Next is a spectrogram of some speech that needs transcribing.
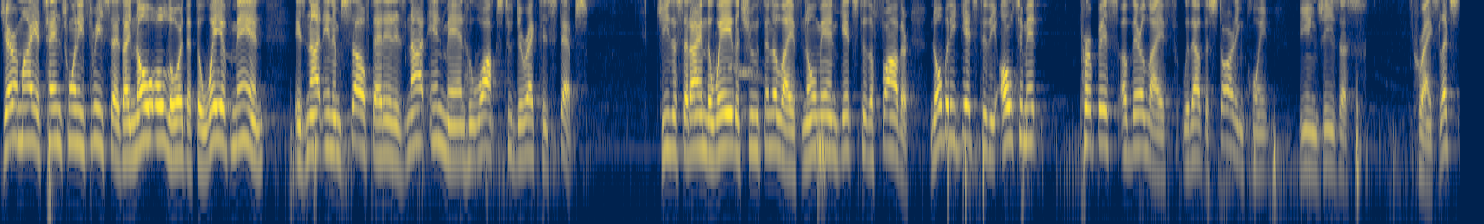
Jeremiah 10 23 says, I know, O Lord, that the way of man is not in himself, that it is not in man who walks to direct his steps. Jesus said, I am the way, the truth, and the life. No man gets to the Father. Nobody gets to the ultimate purpose of their life without the starting point being Jesus Christ. Let's,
